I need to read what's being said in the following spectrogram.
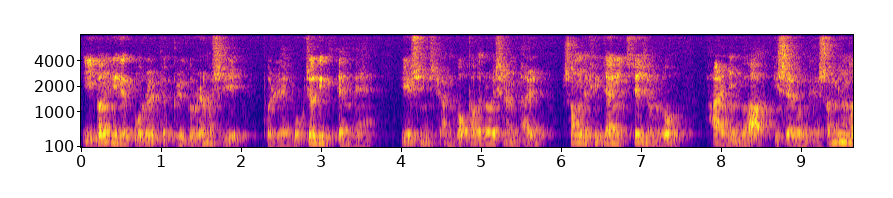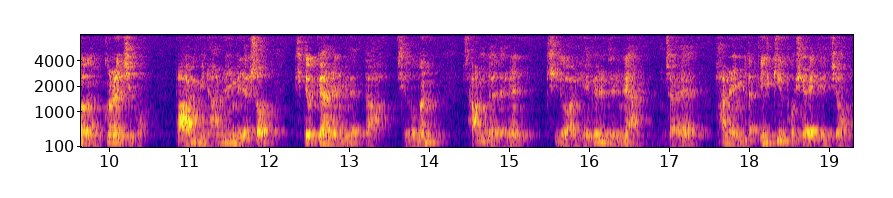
이방인에게 구원을 베풀고 하는 것이 본래의 목적이기 때문에 예수님 못 박아 들어오시는 날 성적 휘장이 찢어짐으로 하나님과 이스라엘 관계의 선민과는 끊어지고 만민이 하나님이 돼서 기독교 하나님이 됐다. 지금은 상대들은 기도와 예배를 드리는 자의 하나님이다. 이렇게 보셔야 되죠.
